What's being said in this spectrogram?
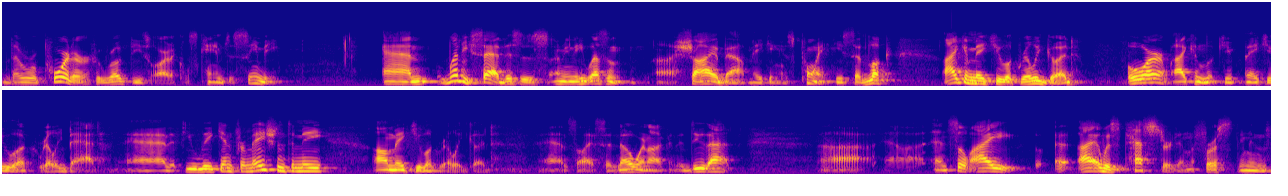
the reporter who wrote these articles came to see me. And what he said, this is, I mean, he wasn't uh, shy about making his point. He said, Look, I can make you look really good, or I can you, make you look really bad. And if you leak information to me, I'll make you look really good. And so I said, no, we're not going to do that. Uh, uh, and so I, I was pestered in the first, I mean, the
